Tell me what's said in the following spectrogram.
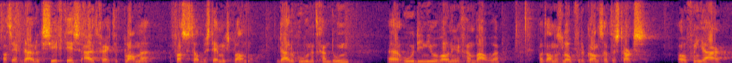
Als echt duidelijk zicht is, uitgewerkte plannen, een vastgesteld bestemmingsplan. Duidelijk hoe we het gaan doen, eh, hoe we die nieuwe woningen gaan bouwen. Want anders lopen we de kans dat er straks over een jaar,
